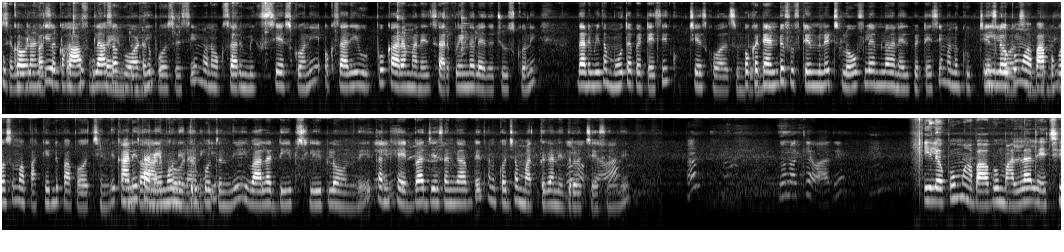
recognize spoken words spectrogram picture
కుక్ అవ్వడానికి ఒక హాఫ్ గ్లాస్ ఆఫ్ వాటర్ పోసేసి మనం ఒకసారి మిక్స్ చేసుకొని ఒకసారి ఉప్పు కారం అనేది సరిపోయిందో లేదో చూసుకొని దాని మీద మూత పెట్టేసి కుక్ చేసుకోవాల్సి ఉంటుంది. ఒక టెన్ టు ఫిఫ్టీన్ మినిట్స్లో ఫ్లేమ్లో అనేది పెట్టేసి మనం కుక్ చేసి లోపు మా పాప కోసం మా పక్కింటి పాప వచ్చింది. కానీ తనేమో నిద్రపోతుంది. ఇవాళ డీప్ స్లీప్లో ఉంది. తనకి హెడ్ బాత్ చేశాను కాబట్టి తనకు కొంచెం మత్తుగా నిద్ర వచ్చేసింది. ఈలోపు మా బాబు మళ్ళా లేచి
